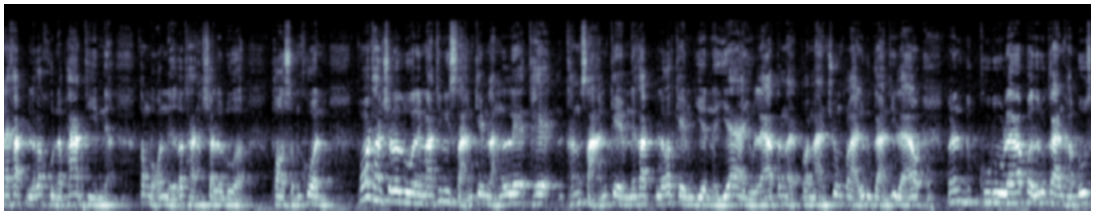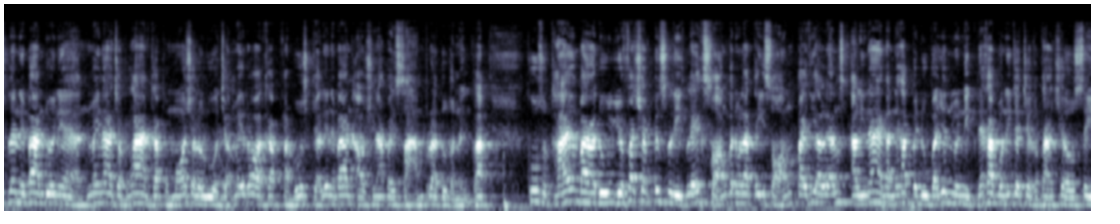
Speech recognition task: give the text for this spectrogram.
นะครับ แล้วก็คุณภาพทีมเนี่ย ต้องบอกว่าเหนือก็ทางชาลลัวพอสมควร เพราะว่าทางชลลัวเนี่ยมาที่นี่ 3 เกมหลังเละเทะทั้ง 3 เกมนะครับ แล้วก็เกมเยือนเนี่ยแย่อยู่แล้วตั้งแต่ประมาณช่วงปลายฤดูกาลที่แล้ว เพราะฉะนั้นครูดูแล้วเปิดฤดูกาลคลับรูสเล่นในบ้านด้วยเนี่ยไม่น่าจะพลาดครับ ผมมองว่าชลลัวจะไม่รอดครับคลับรูสจะเล่นในบ้านเอาชนะไป 3 ประตูต่อหนึ่งครับ คู่สุดท้ายมาดูยูฟ่าแชมเปี้ยนส์ลีกเล็ก2กันเวลาตี2ไปที่อารีนส์อารีนากันนะครับ ไปดูไบเยนมิวนิกนะครับ วันนี้จะเจอกับทางเชลซี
